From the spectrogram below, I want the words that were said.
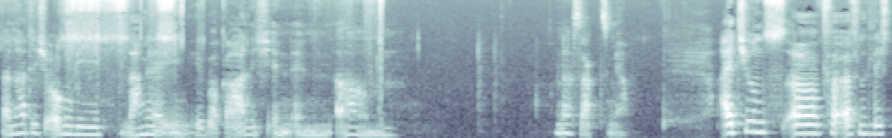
Dann hatte ich irgendwie lange ihn über gar nicht in, in ähm, na sagt's mir, iTunes äh, veröffentlicht.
